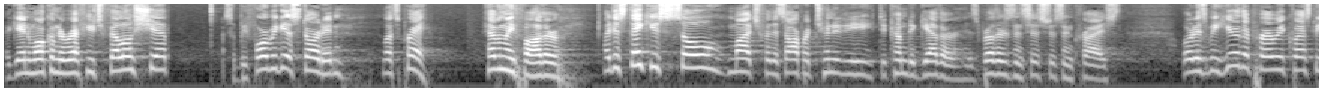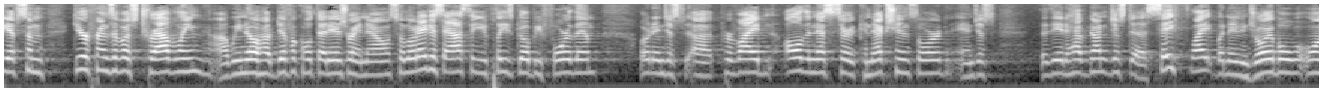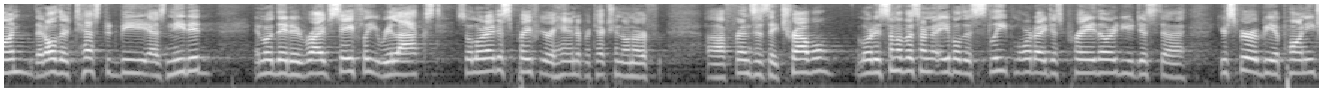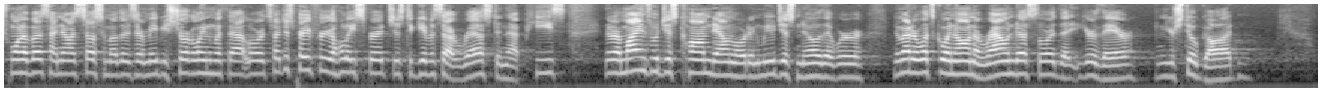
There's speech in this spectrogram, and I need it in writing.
Again, welcome to Refuge Fellowship. So before we get started, let's pray. Heavenly Father, I just thank you so much for this opportunity to come together as brothers and sisters in Christ. Lord, as we hear the prayer request, we have some dear friends of us traveling. Uh, we know how difficult that is right now. So, Lord, I just ask that you please go before them, Lord, and just uh, provide all the necessary connections, Lord, and just that they'd have not just a safe flight, but an enjoyable one, that all their tests would be as needed and Lord, they'd arrive safely, relaxed. So, Lord, I just pray for your hand of protection on our uh, friends as they travel. Lord, as some of us aren't able to sleep, Lord, I just pray, Lord, you just, uh, your spirit would be upon each one of us. I know I saw some others that are maybe struggling with that, Lord. So I just pray for your Holy Spirit just to give us that rest and that peace, that our minds would just calm down, Lord, and we would just know that we're, no matter what's going on around us, Lord, that you're there and you're still God.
